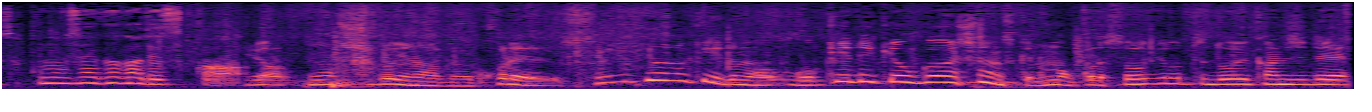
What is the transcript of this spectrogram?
坂本さんいかがですか？いや面白いな。とこれ創業の経緯でもご経歴をお伺いしたんですけどもこれ創業ってどういう感じで、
